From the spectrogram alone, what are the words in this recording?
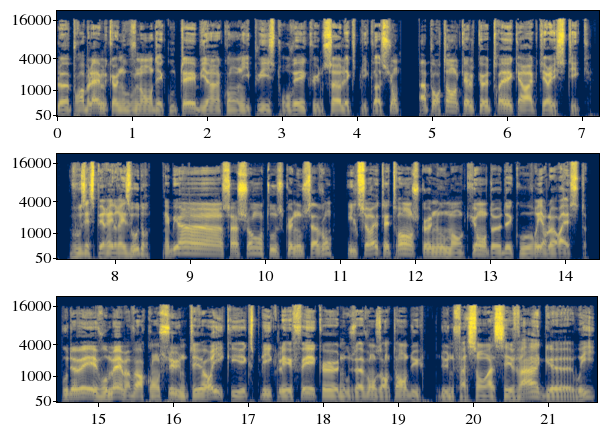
Le problème que nous venons d'écouter, bien qu'on n'y puisse trouver qu'une seule explication, a pourtant quelques traits caractéristiques. Vous espérez le résoudre? Eh bien, sachant tout ce que nous savons, il serait étrange que nous manquions de découvrir le reste. Vous devez vous-même avoir conçu une théorie qui explique les faits que nous avons entendus. D'une façon assez vague, euh, oui.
